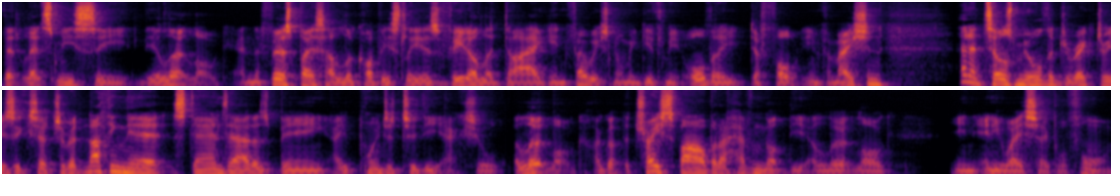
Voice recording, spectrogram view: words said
that lets me see the alert log? And the first place I look obviously is vDollar diag info, which normally gives me all the default information. And it tells me all the directories, etc. But nothing there stands out as being a pointer to the actual alert log. I've got the trace file, but I haven't got the alert log in any way, shape, or form.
